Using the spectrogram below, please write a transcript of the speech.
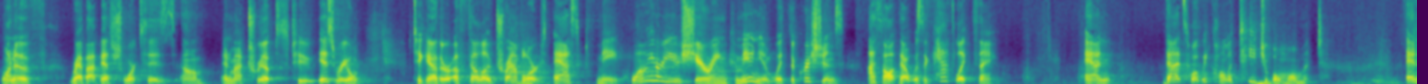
one of Rabbi Beth Schwartz's um, and my trips to Israel together, a fellow traveler asked me, Why are you sharing communion with the Christians? I thought that was a Catholic thing. And that's what we call a teachable moment. And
